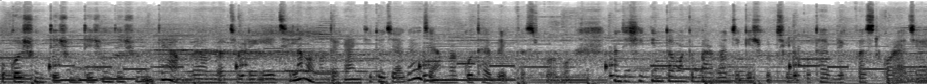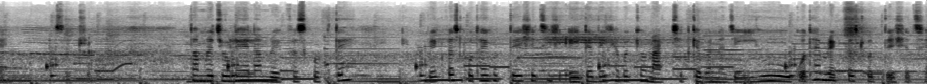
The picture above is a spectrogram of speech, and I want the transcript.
পকর শুনতে শুনতে শুনতে শুনতে আমরা আমরা চলে গিয়েছিলাম আমাদের কাঙ্ক্ষিত জায়গায় যে আমরা কোথায় ব্রেকফাস্ট করব। কিন্তু সে কিন্তু আমাকে বারবার জিজ্ঞেস করছিল কোথায় ব্রেকফাস্ট করা যায় এটসেট্রা তো আমরা চলে এলাম ব্রেকফাস্ট করতে। ব্রেকফাস্ট কোথায় করতে এসেছিস? এইটা দেখে আবার কেউ নাক ছিটকাবে না যে, ইউ, কোথায় ব্রেকফাস্ট করতে এসেছে?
